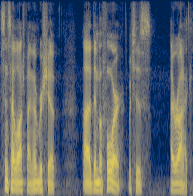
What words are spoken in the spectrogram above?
since I launched my membership uh, than before, which is ironic.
